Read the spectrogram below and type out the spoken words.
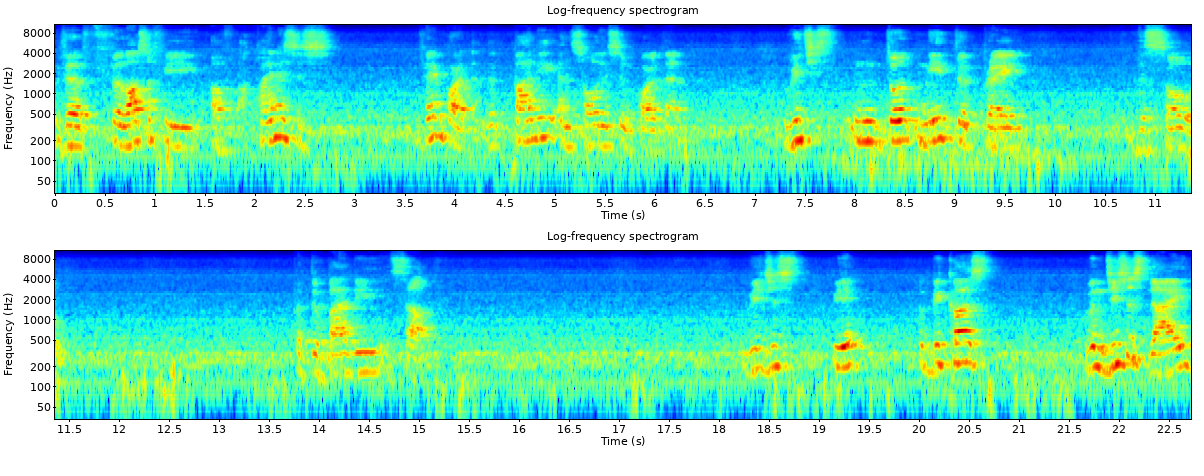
the philosophy of Aquinas is very important. The body and soul is important. We just don't need to pray the soul, but the body itself. We just we because when Jesus died,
